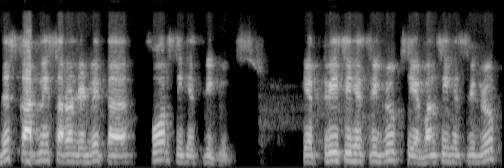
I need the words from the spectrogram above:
This carbon is surrounded with uh, four CH3 groups. Here three CH3 groups, here one CH3 group.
